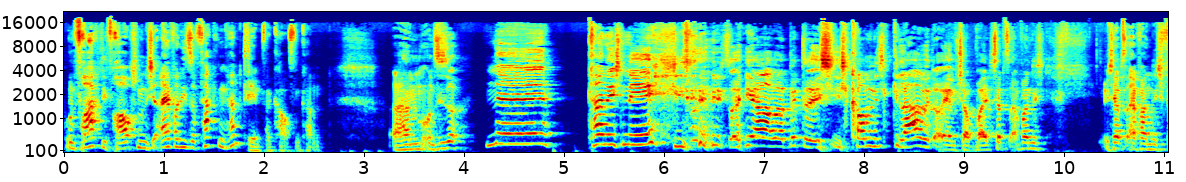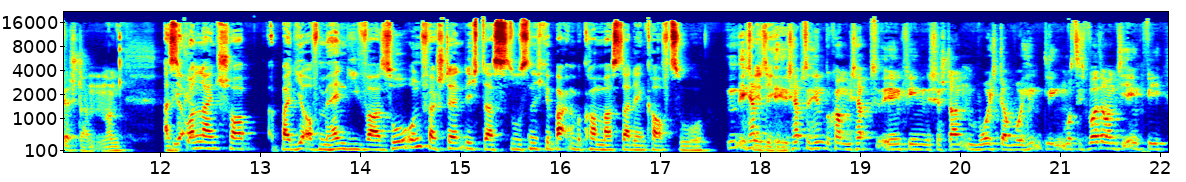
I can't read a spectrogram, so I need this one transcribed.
und frag die Frau, ob sie nicht einfach diese fucking Handcreme verkaufen kann. Ähm, und sie so, nee, kann ich nicht. Ich so, ja, aber bitte, ich, ich komme nicht klar mit eurem Shop, weil ich hab's einfach nicht, ich hab's einfach nicht verstanden. Und Also der Online-Shop bei dir auf dem Handy war so unverständlich, dass du es nicht gebacken bekommen hast, da den Kauf zu Ich habe tätigen. ich hab's nicht hinbekommen, ich habe irgendwie nicht verstanden, wo ich da wohin klicken muss. Ich wollte auch nicht irgendwie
